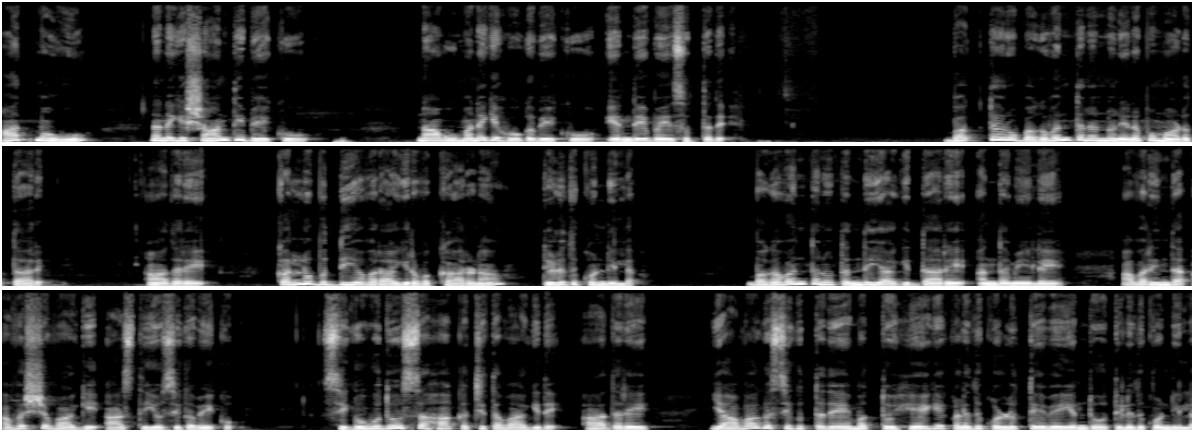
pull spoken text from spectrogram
ಆತ್ಮವು ನನಗೆ ಶಾಂತಿ ಬೇಕು, ನಾವು ಮನೆಗೆ ಹೋಗಬೇಕು ಎಂದೇ ಬಯಸುತ್ತದೆ. ಭಕ್ತರು ಭಗವಂತನನ್ನು ನೆನಪು ಮಾಡುತ್ತಾರೆ. ಆದರೆ ಕಲ್ಲು ಬುದ್ಧಿಯವರಾಗಿರುವ ಕಾರಣ ತಿಳಿದುಕೊಂಡಿಲ್ಲ. ಭಗವಂತನು ತಂದೆಯಾಗಿದ್ದಾರೆ ಅಂದ ಮೇಲೆ ಅವರಿಂದ ಅವಶ್ಯವಾಗಿ ಆಸ್ತಿಯು ಸಿಗಬೇಕು. ಸಿಗುವುದೂ ಸಹ ಖಚಿತವಾಗಿದೆ. ಆದರೆ ಯಾವಾಗ ಸಿಗುತ್ತದೆ ಮತ್ತು ಹೇಗೆ ಕಳೆದುಕೊಳ್ಳುತ್ತೇವೆ ಎಂದು ತಿಳಿದುಕೊಂಡಿಲ್ಲ.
